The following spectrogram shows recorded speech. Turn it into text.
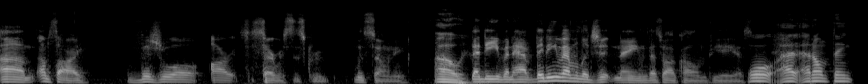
Um, I'm sorry, Visual Arts Services Group with Sony. Oh, That didn't even have. They didn't even have a legit name. That's why I call them VASC. Well, I, I don't think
